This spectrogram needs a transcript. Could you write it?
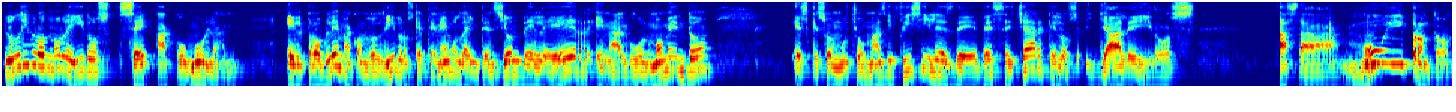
Los libros no leídos se acumulan. El problema con los libros que tenemos la intención de leer en algún momento es que son mucho más difíciles de desechar que los ya leídos. Hasta muy pronto.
